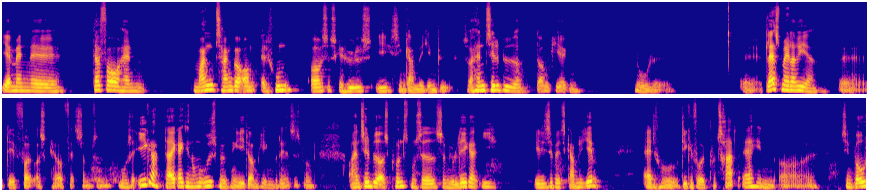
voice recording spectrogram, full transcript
jamen øh, der får han mange tanker om, at hun også skal hyldes i sin gamle hjemby. Så han tilbyder domkirken nogle øh, øh glasmalerier. Øh, det folk også kan opfatte som, som mosaikker. Der er ikke rigtig nogen udsmykning i domkirken på det her tidspunkt. Og han tilbyder også kunstmuseet, som jo ligger i Elisabeths gamle hjem, at hun, de kan få et portræt af hende og øh, sin bog,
